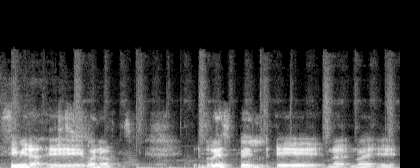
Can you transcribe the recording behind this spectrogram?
Sí, mira, eh, bueno, Respel eh, no, no, eh,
